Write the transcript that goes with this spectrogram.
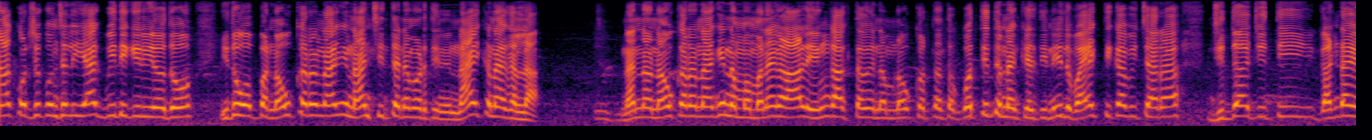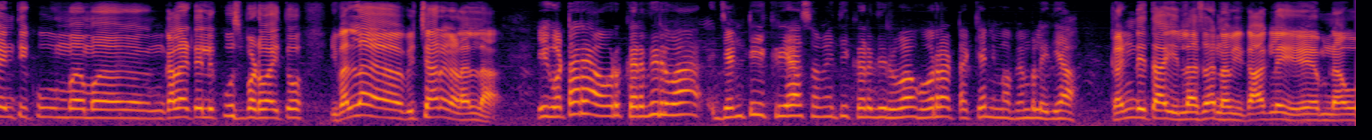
ನಾಲ್ಕು ವರ್ಷಕ್ಕೊಂದ್ಸಲಿ ಯಾಕೆ ಬೀದಿಗಿರಿಯೋದು ಇದು ಒಬ್ಬ ನೌಕರನಾಗಿ ನಾನು ಚಿಂತನೆ ಮಾಡ್ತೀನಿ. ನಾಯಕನಾಗಲ್ಲ. ನನ್ನ ನೌಕರನಾಗಿ ನಮ್ಮ ಮನೆಗಳ ಆಳು ಹೆಂಗಾಗ್ತವೆ, ನಮ್ಮ ನೌಕರನ ಅಂತ ಗೊತ್ತಿದ್ದು ನಾನು ಕೇಳ್ತೀನಿ. ಇದು ವೈಯಕ್ತಿಕ ವಿಚಾರ. ಜಿದ್ದಾಜಿದ್ದಿ ಗಂಡ ಹೆಂಡತಿ ಕೂ ಗಲಾಟೆಯಲ್ಲಿ ಕೂಸ್ ಬಡವಾಯ್ತು ಇವೆಲ್ಲ ವಿಚಾರಗಳಲ್ಲ. ಈಗ ಒಟ್ಟಾರೆ ಅವರು ಕರೆದಿರುವ ಜಂಟಿ ಕ್ರಿಯಾ ಸಮಿತಿ ಕರೆದಿರುವ ಹೋರಾಟಕ್ಕೆ ನಿಮ್ಮ ಬೆಂಬಲ ಇದೆಯಾ? ಖಂಡಿತ ಇಲ್ಲ ಸರ್. ನಾವು ಈಗಾಗಲೇ ನಾವು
